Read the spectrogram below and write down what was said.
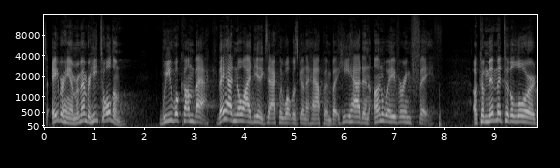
So, Abraham, remember, he told them, we will come back. They had no idea exactly what was going to happen, but he had an unwavering faith, a commitment to the Lord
